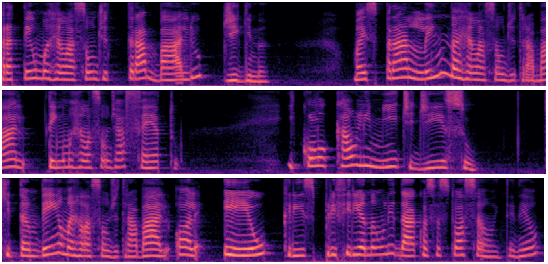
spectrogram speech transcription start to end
para ter uma relação de trabalho digna. Mas para além da relação de trabalho, tem uma relação de afeto. E colocar o limite disso, que também é uma relação de trabalho, olha, eu, Cris, preferia não lidar com essa situação, entendeu?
